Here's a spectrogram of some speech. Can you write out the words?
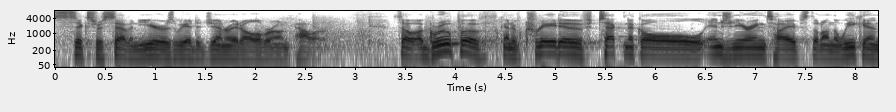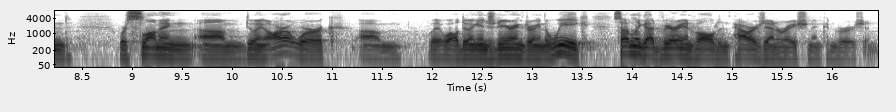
six or seven years, we had to generate all of our own power. So, a group of kind of creative, technical, engineering types that on the weekend were slumming um, doing artwork um, while doing engineering during the week, suddenly got very involved in power generation and conversion.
